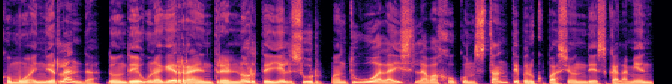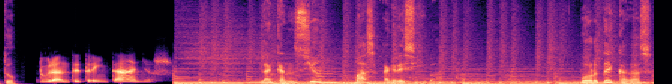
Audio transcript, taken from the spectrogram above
Como en Irlanda, donde una guerra entre el norte y el sur mantuvo a la isla bajo constante preocupación de escalamiento durante 30 años. La canción más agresiva. Por décadas,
